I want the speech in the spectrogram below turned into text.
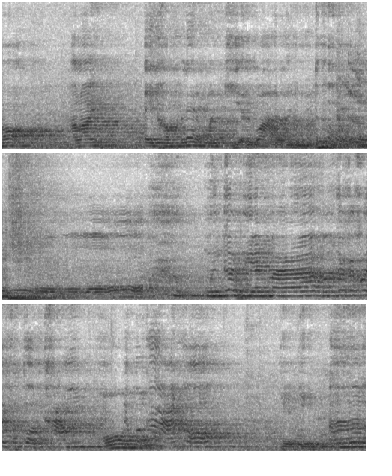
พ่อ อะไร ไอ้คำแรกมันเขียนว่าอะไร โอ้โหมึงก็เรียนมา มึงก็ค่อยๆสะกดคำโอ้แล้วมึงก็อ่านออก เก่งเออ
